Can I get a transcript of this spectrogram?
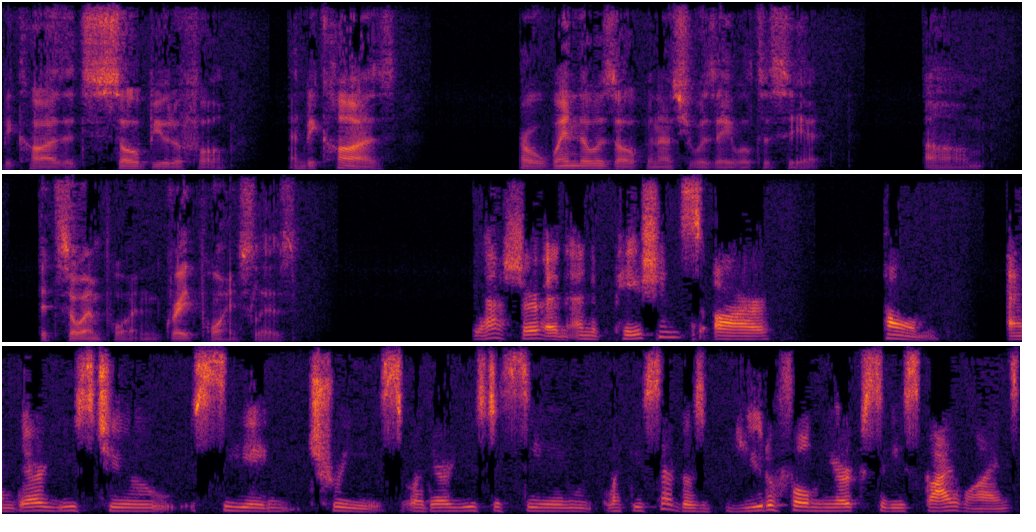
because it's so beautiful and because her window was open and she was able to see it. Um, it's so important. Great points, Liz. Yeah, sure. And and if patients are home and they're used to seeing trees or they're used to seeing, like you said, those beautiful New York City skylines,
